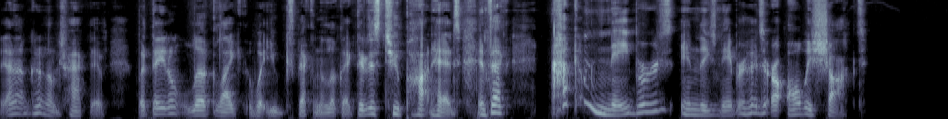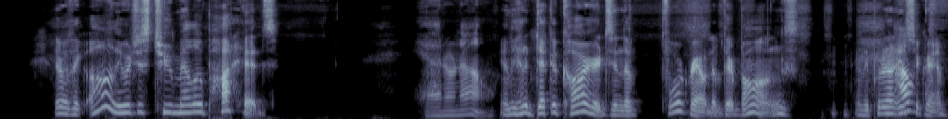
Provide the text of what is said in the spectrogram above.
I'm not calling them attractive, but they don't look like what you expect them to look like. They're just two potheads. In fact, how come neighbors in these neighborhoods are always shocked? They're like, oh, they were just two mellow potheads. Yeah, I don't know. And they had a deck of cards in the foreground of their bongs. And they put it on How, Instagram.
